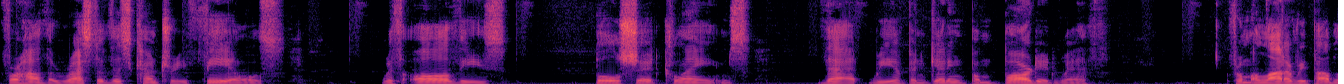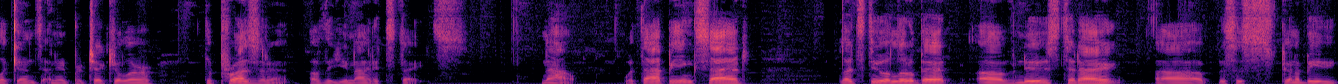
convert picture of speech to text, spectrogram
for how the rest of this country feels with all these bullshit claims that we have been getting bombarded with from a lot of Republicans, and in particular, the President of the United States. Now, with that being said, let's do a little bit of news today. Uh, this is going to be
